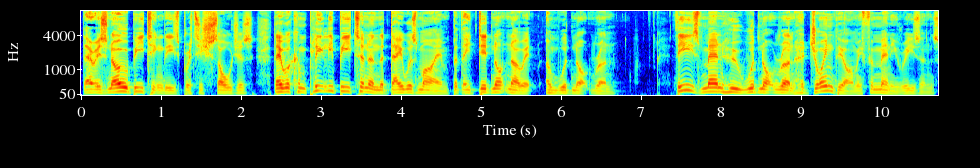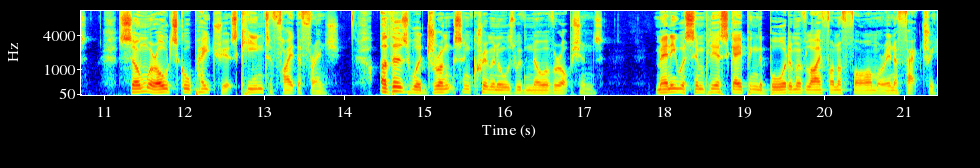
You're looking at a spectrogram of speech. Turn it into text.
there is no beating these British soldiers. They were completely beaten and the day was mine, but they did not know it and would not run. These men who would not run had joined the army for many reasons. Some were old school patriots keen to fight the French. Others were drunks and criminals with no other options. Many were simply escaping the boredom of life on a farm or in a factory,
